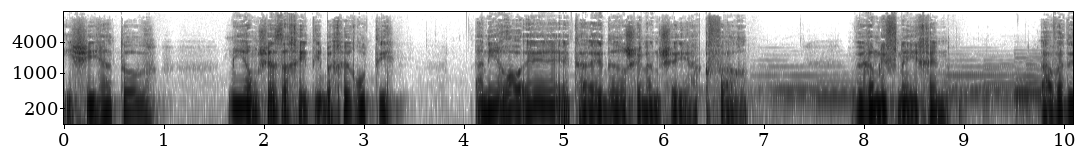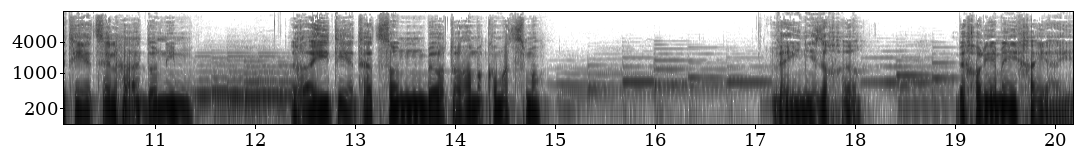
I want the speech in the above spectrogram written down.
אישי הטוב, מיום שזכיתי בחירותי, אני רואה את העדר של אנשי הכפר. וגם לפני כן, עבדתי אצל האדונים, ראיתי את הצאן באותו המקום עצמו. ואיני זוכר, בכל ימי חיי,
